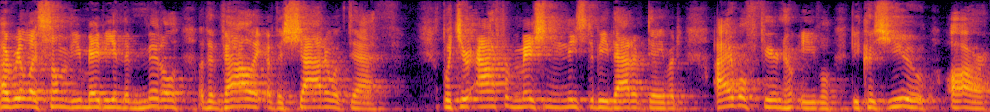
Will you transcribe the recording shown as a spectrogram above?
I realize some of you may be in the middle of the valley of the shadow of death. But your affirmation needs to be that of David I will fear no evil because you are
